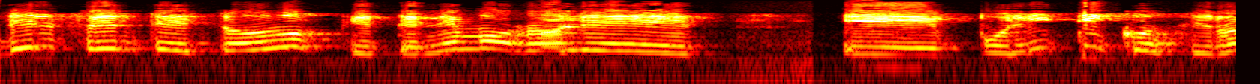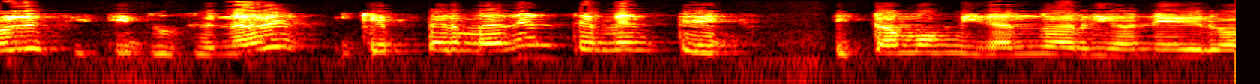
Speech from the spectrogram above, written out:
del frente de todos, que tenemos roles eh, políticos y roles institucionales y que permanentemente estamos mirando a Río Negro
